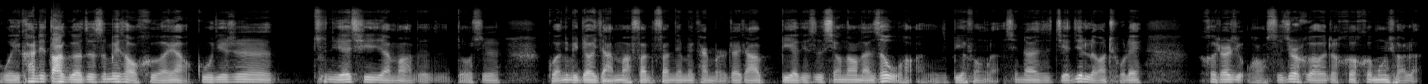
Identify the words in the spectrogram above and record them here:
我一看这大哥这是没少喝呀，估计是春节期间嘛，这都是管的比较严嘛，饭饭店没开门，在家憋的是相当难受哈，憋疯了。现在是解禁了，完出来喝点酒哈，使劲喝，这喝喝蒙圈了，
